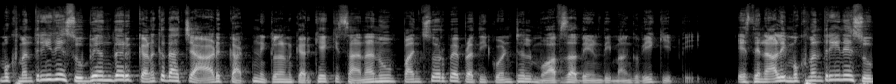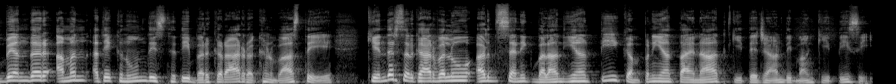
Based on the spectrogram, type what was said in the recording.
ਮੁੱਖ ਮੰਤਰੀ ਨੇ ਸੂਬੇ ਅੰਦਰ ਕਣਕ ਦਾ ਝਾੜ ਘੱਟ ਨਿਕਲਣ ਕਰਕੇ ਕਿਸਾਨਾਂ ਨੂੰ 500 ਰੁਪਏ ਪ੍ਰਤੀ ਕੁਇੰਟਲ ਮੁਆਵਜ਼ਾ ਦੇਣ ਦੀ ਮੰਗ ਵੀ ਕੀਤੀ। ਇਸ ਦੇ ਨਾਲ ਹੀ ਮੁੱਖ ਮੰਤਰੀ ਨੇ ਸੂਬੇ ਅੰਦਰ ਅਮਨ ਅਤੇ ਕਾਨੂੰਨ ਦੀ ਸਥਿਤੀ ਬਰਕਰਾਰ ਰੱਖਣ ਵਾਸਤੇ ਕੇਂਦਰ ਸਰਕਾਰ ਵੱਲੋਂ ਅਰਧ ਸੈਨਿਕ ਬਲਾਂ ਦੀਆਂ 30 ਕੰਪਨੀਆਂ ਤਾਇਨਾਤ ਕੀਤੇ ਜਾਣ ਦੀ ਮੰਗ ਕੀਤੀ ਸੀ।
